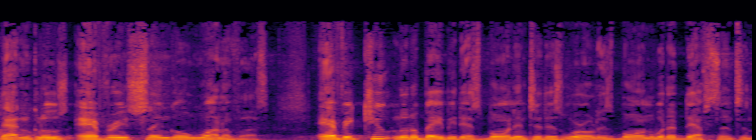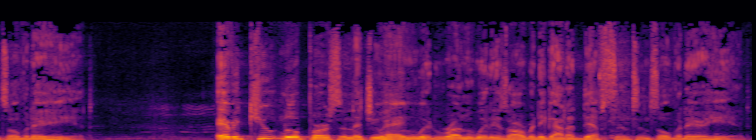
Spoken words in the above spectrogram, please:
That includes every single one of us. Every cute little baby that's born into this world is born with a death sentence over their head. Every cute little person that you hang with, run with, has already got a death sentence over their head.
